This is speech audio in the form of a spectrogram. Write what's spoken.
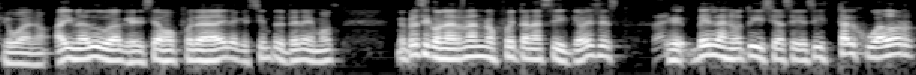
Qué bueno. Hay una duda que decíamos fuera de aire que siempre tenemos. Me parece que con Hernán no fue tan así, que a veces eh, ves las noticias y decís, tal jugador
